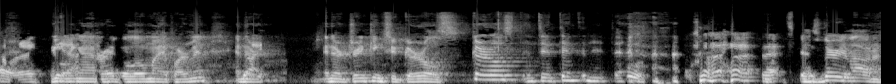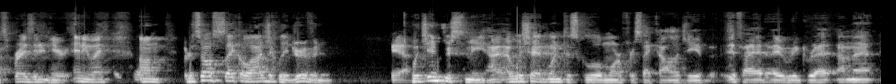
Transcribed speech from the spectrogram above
oh, right? going yeah. on right below my apartment, and right. they're and they're drinking to girls. Girls. it's very loud. I'm surprised you didn't hear it. Anyway, um, but it's all psychologically driven. Yeah. Which interests me. I, I, wish I had went to school more for psychology if, if I had a regret on that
